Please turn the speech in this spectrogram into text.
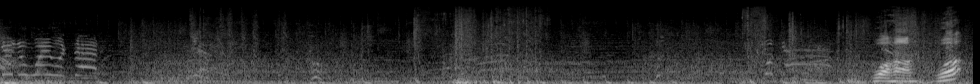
Getting away with that! what? Huh? What?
